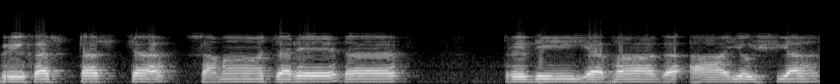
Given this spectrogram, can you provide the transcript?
गृहस्थश्च समाचरेत। तृतीयभाग आयुष्य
